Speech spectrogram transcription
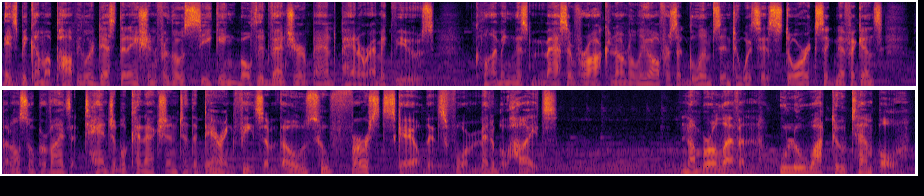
It's become a popular destination for those seeking both adventure and panoramic views. Climbing this massive rock not only offers a glimpse into its historic significance, but also provides a tangible connection to the daring feats of those who first scaled its formidable heights. Number 11. Uluwatu Temple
